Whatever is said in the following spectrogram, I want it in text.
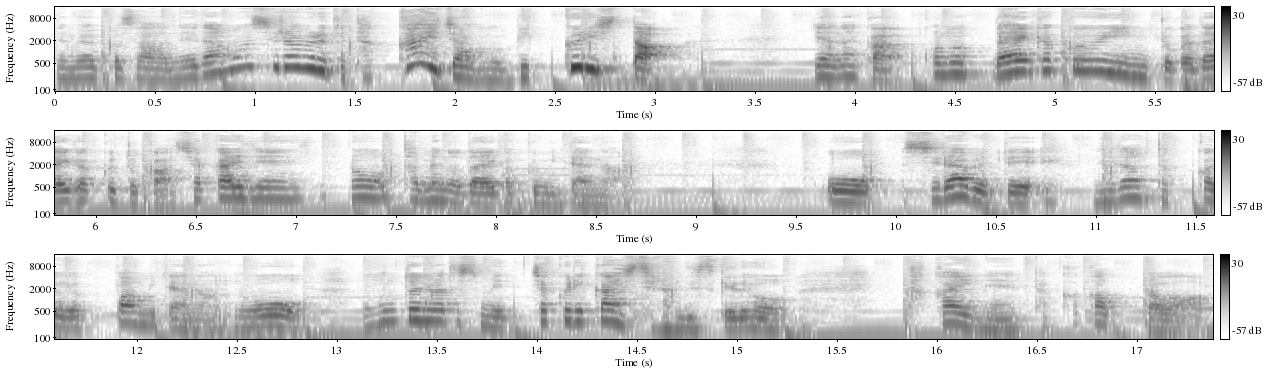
でもやっぱさ値段を調べると高いじゃんもうびっくりした。いやなんかこの大学院とか大学とか社会人のための大学みたいなを調べて値段高いやっぱみたいなのを本当に私めっちゃ繰り返してるんですけど高いね高かったわ。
